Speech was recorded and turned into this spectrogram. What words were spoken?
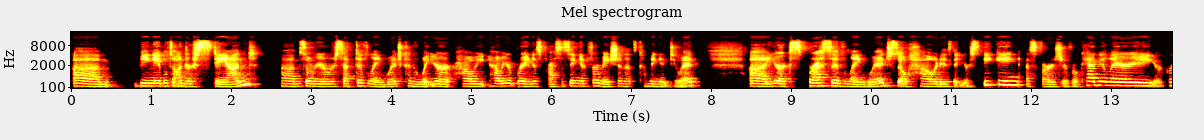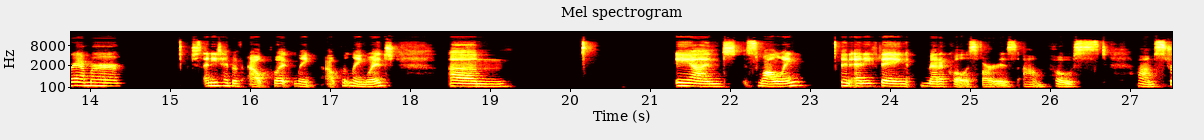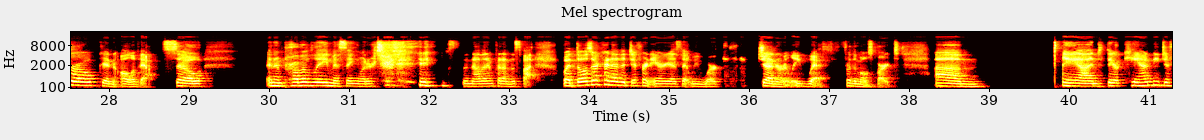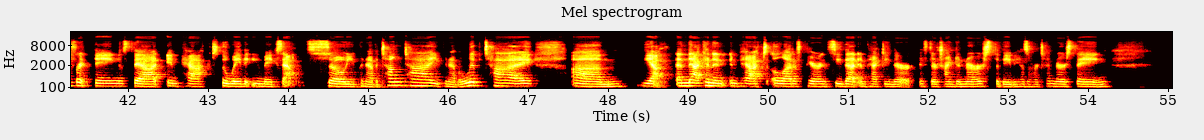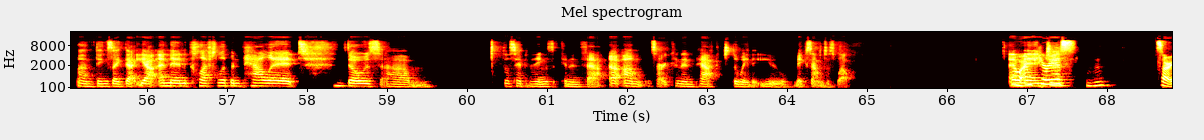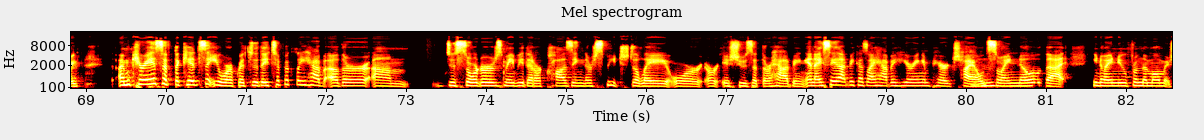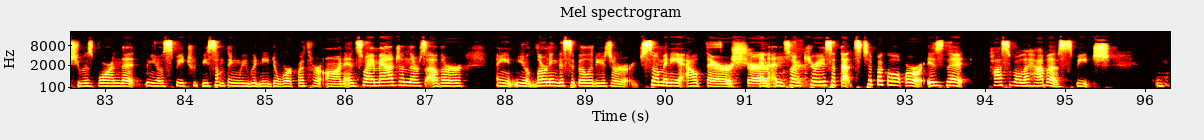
um, being able to understand. Um, so your receptive language, kind of what your how how your brain is processing information that's coming into it, uh, your expressive language, so how it is that you're speaking, as far as your vocabulary, your grammar, just any type of output link output language um, and swallowing and anything medical as far as um, post um, stroke and all of that. So, and I'm probably missing one or two things. Now that I'm put on the spot, but those are kind of the different areas that we work generally with for the most part. Um, and there can be different things that impact the way that you make sounds. So you can have a tongue tie, you can have a lip tie. Um, yeah, and that can impact a lot of parents see that impacting their, if they're trying to nurse, the baby has a hard time nursing, um, things like that. Yeah. And then cleft lip and palate, those, um, those type of things can in fact, uh, um, sorry, can impact the way that you make sounds as well. And oh, I'm curious. Just, mm-hmm. Sorry, I'm curious if the kids that you work with, do they typically have other um, disorders maybe that are causing their speech delay or or issues that they're having? And i say that because i have a hearing impaired child mm-hmm. so i know that you know i knew from the moment she was born that you know speech would be something we would need to work with her on. And so i imagine there's other you know learning disabilities or so many out there. For sure. And, and so i'm curious if that's typical or is that possible to have a speech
